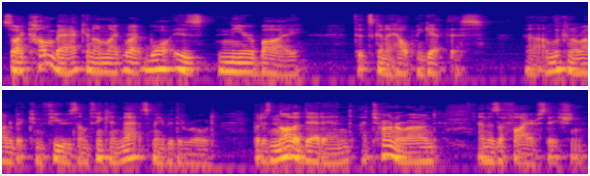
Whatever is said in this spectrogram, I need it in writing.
So I come back and I'm like, right, what is nearby that's going to help me get this? Uh, I'm looking around a bit confused. I'm thinking that's maybe the road, but it's not a dead end. I turn around and there's a fire station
